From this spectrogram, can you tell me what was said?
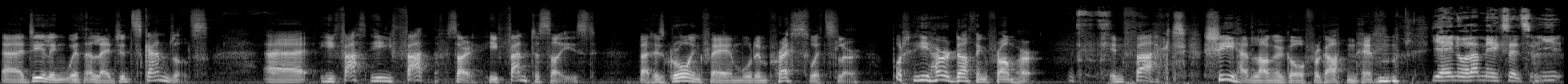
uh, dealing with alleged scandals. Uh, he fa- he fa- sorry he fantasized that his growing fame would impress Switzler, but he heard nothing from her. In fact, she had long ago forgotten him. Yeah, no, that makes sense. He,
